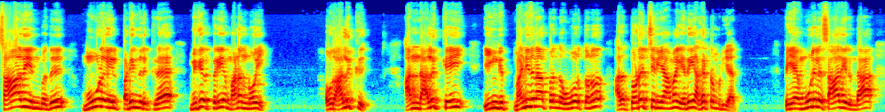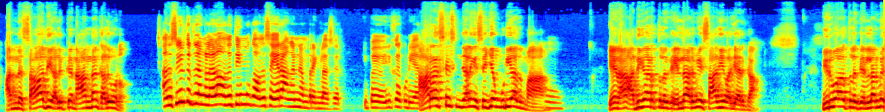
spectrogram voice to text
சாதி என்பது மூளையில் படிந்திருக்கிற மிகப்பெரிய மனநோய் ஒரு அழுக்கு. அந்த அழுக்கை இங்கு மனிதனா பிறந்த ஒவ்வொருத்தனும் அதை தொடச்செறியாம எதையும் அகற்ற முடியாது. இப்ப என் மூளையில சாதி இருந்தா அந்த சாதி அழுக்க நான் தான் கழுவணும். அந்த சீர்திருத்தங்கள் எல்லாம் வந்து திமுக வந்து செய்யறாங்கன்னு நம்புறீங்களா சார் இப்ப இருக்கக்கூடிய அரசே. செஞ்சாலும் செய்ய முடியாதுமா. ஏன்னா அதிகாரத்துல இருக்க எல்லாருமே சாதியவாதியா இருக்கான். நிர்வாகத்துல இருக்க எல்லாருமே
